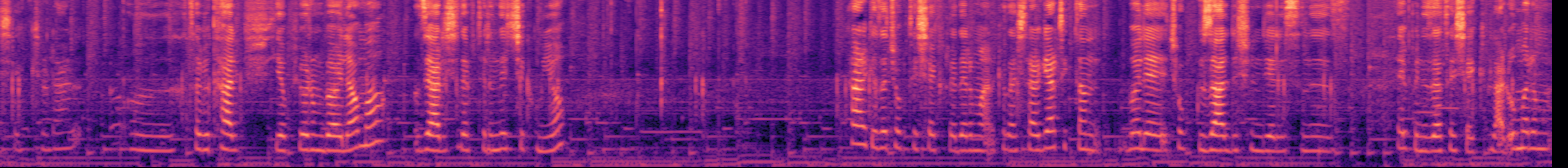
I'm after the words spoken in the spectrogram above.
Teşekkürler. Ee, tabii kalp yapıyorum böyle ama ziyaretçi defterinde çıkmıyor. Herkese çok teşekkür ederim arkadaşlar. Gerçekten böyle çok güzel düşüncelisiniz. Hepinize teşekkürler. Umarım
